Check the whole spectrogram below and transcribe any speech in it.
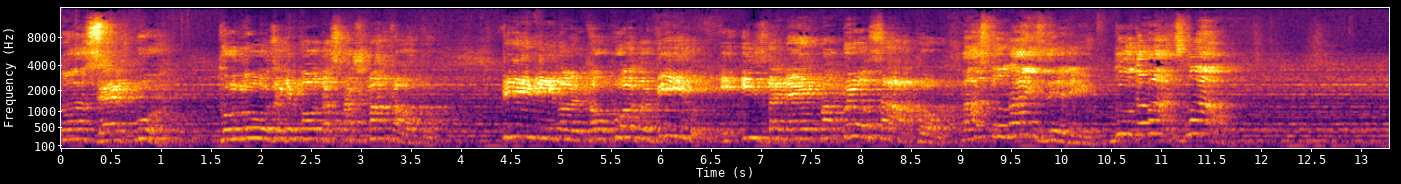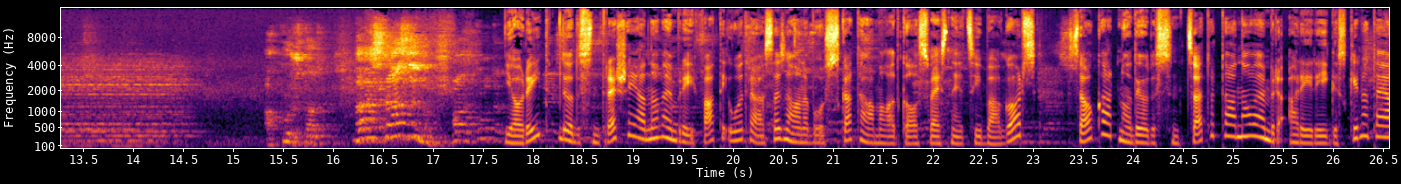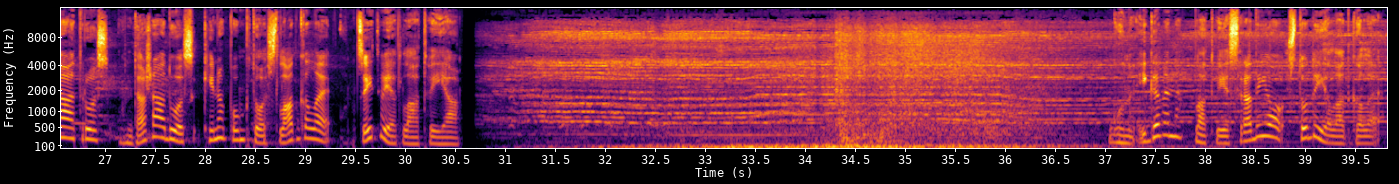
No sēž ko? Tu lūdzu, modas par šmakautu. Pīvīnoju kaut ko tur vīlu un izdarēju pa pilsētu. Es to neizdarīju. Gūda vārds, labi! Kurš to Jau rīt, 23. novembrī, Fati otrā sezona būs skatāma Latvijas vēstniecībā Gors, savukārt no 24. novembra arī Rīgas kinoteātros un dažādos kinopunktos Latvijā un citviet Latvijā. Guna Igavena, Latvijas radio studija Latvijā.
